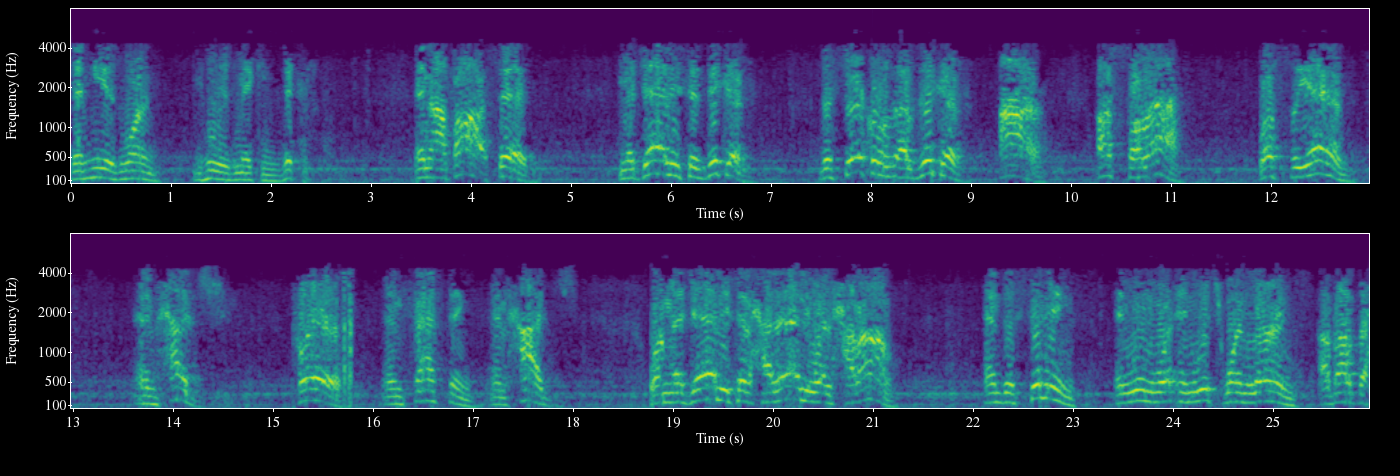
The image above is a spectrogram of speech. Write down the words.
then he is one who is making zikr. And Atta said, Majalis al zikr, the circles of zikr are as-salah, was-siyam, and hajj, prayer, and fasting, and hajj. ومجالس الحلال والحرام and the sittings in, when, in which one learns about the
